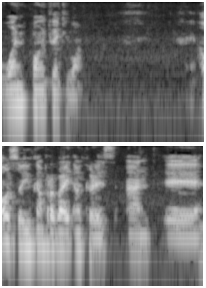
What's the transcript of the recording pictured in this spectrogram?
1.21 also you can provide anchors and uh,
